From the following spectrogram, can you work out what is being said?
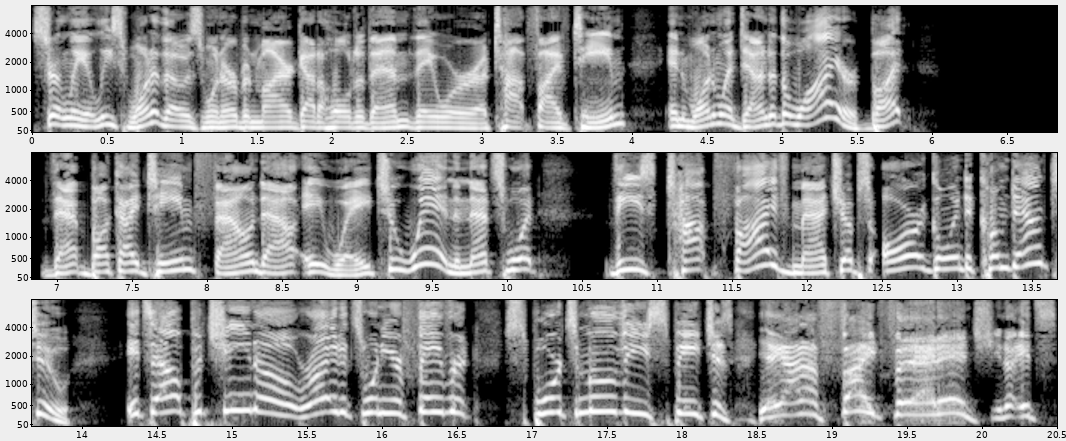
certainly at least one of those when Urban Meyer got a hold of them, they were a top five team, and one went down to the wire. But that Buckeye team found out a way to win, and that's what these top five matchups are going to come down to. It's Al Pacino, right? It's one of your favorite sports movie speeches. You gotta fight for that inch. You know, it's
